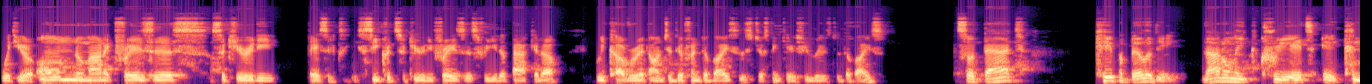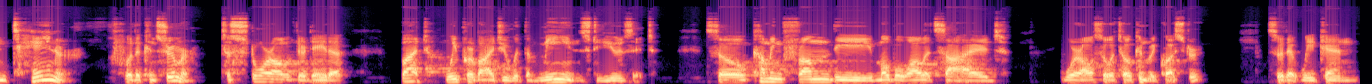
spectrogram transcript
with your own mnemonic phrases, security, basically secret security phrases for you to back it up recover it onto different devices just in case you lose the device. So that capability not only creates a container for the consumer to store all of their data, but we provide you with the means to use it. So coming from the mobile wallet side, we're also a token requester so that we can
